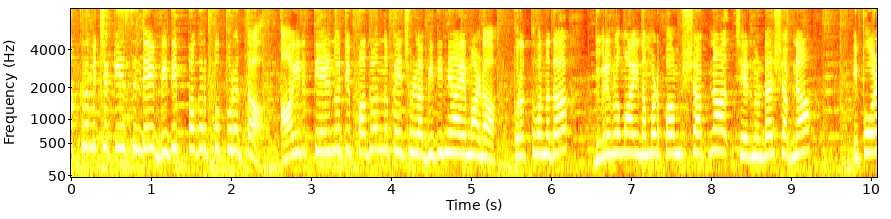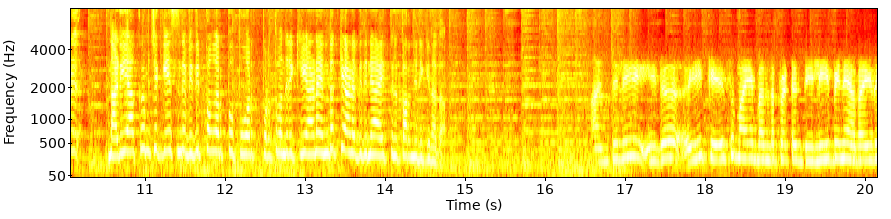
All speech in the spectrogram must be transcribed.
ആക്രമിച്ച കേസിന്റെ വിധി പകർപ്പ് പുറത്ത് ആയിരത്തി എഴുന്നൂറ്റി പതിനൊന്ന് പേജുള്ള വിധിന്യായമാണ് പുറത്തു വന്നത് വിവരങ്ങളുമായി നമ്മോടൊപ്പം ഷബ്ന ചേരുന്നുണ്ട്. ഷബ്ന ഇപ്പോൾ നടിയെ ആക്രമിച്ച കേസിന്റെ വിധി പകർപ്പ് പുറത്തു വന്നിരിക്കുകയാണ് എന്തൊക്കെയാണ് വിധിന്യായത്തിൽ പറഞ്ഞിരിക്കുന്നത്? അഞ്ജലി ഇത് ഈ കേസുമായി ബന്ധപ്പെട്ട് ദിലീപിനെ അതായത്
